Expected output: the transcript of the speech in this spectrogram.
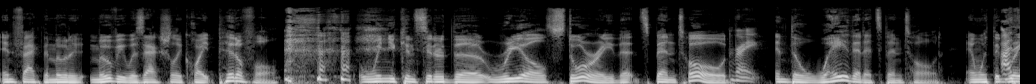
In fact, the movie, movie was actually quite pitiful when you consider the real story that's been told Right. and the way that it's been told and with the great I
